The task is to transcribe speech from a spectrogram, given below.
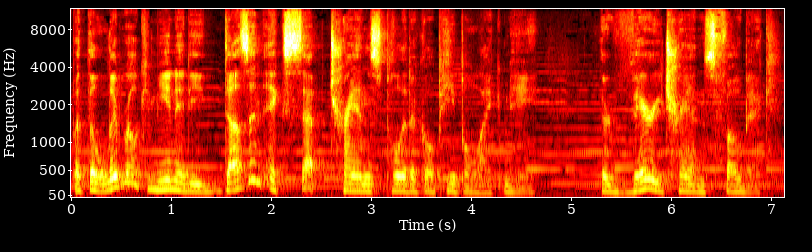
But the liberal community doesn't accept trans political people like me. They're very transphobic.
